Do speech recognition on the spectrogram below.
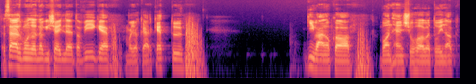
A száz mondatnak is egy lehet a vége, vagy akár kettő. Kívánok a van Hensó hallgatóinak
